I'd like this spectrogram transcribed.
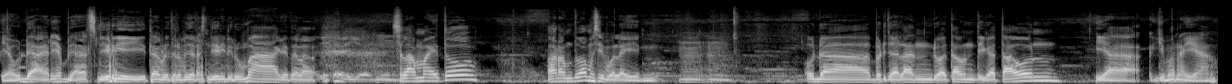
Ya udah akhirnya beli alat sendiri. Kita belajar belajar sendiri di rumah gitu loh. Selama itu orang tua masih bolehin. Udah berjalan 2 tahun 3 tahun ya gimana ya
